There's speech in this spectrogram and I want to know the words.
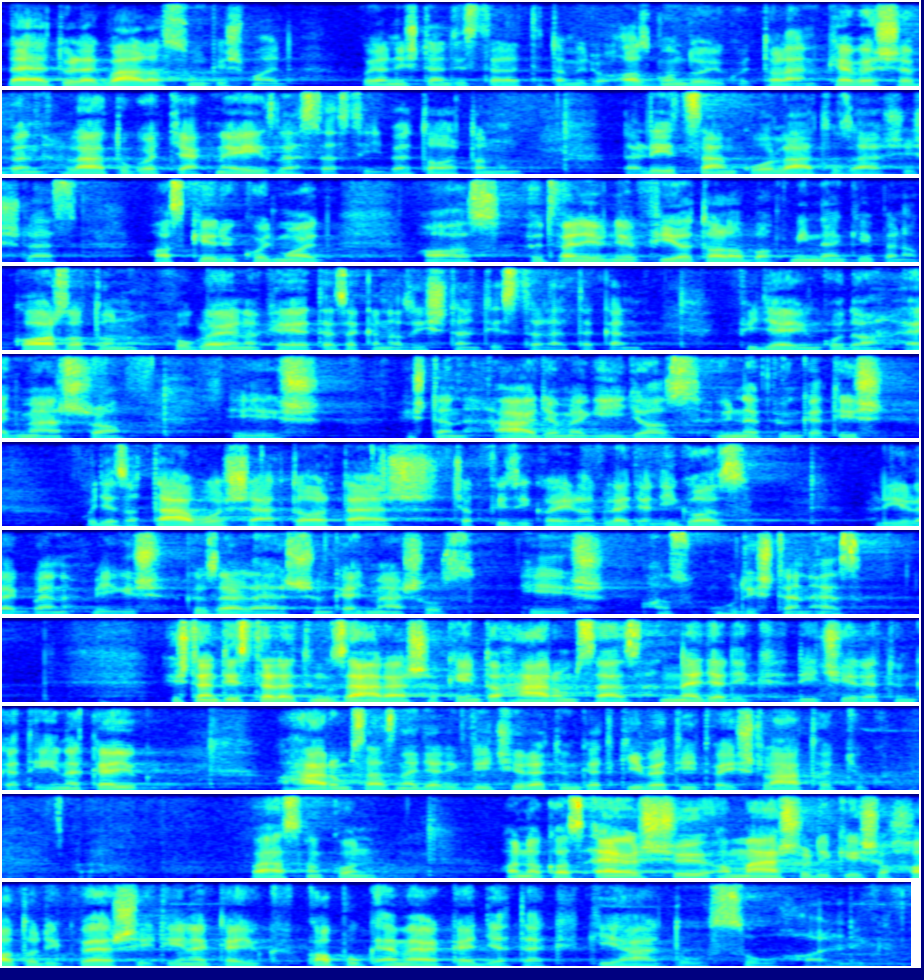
Lehetőleg válaszunk is majd olyan istentiszteletet, amiről azt gondoljuk, hogy talán kevesebben látogatják, nehéz lesz ezt így betartanunk, de létszámkorlátozás is lesz. Azt kérjük, hogy majd az 50 évnél fiatalabbak mindenképpen a karzaton foglaljanak helyet ezeken az istentiszteleteken. Figyeljünk oda egymásra, és Isten áldja meg így az ünnepünket is, hogy ez a távolságtartás csak fizikailag legyen igaz, lélekben mégis közel lehessünk egymáshoz és az Úristenhez. Isten tiszteletünk zárásaként a 304. dicséretünket énekeljük. A 304. dicséretünket kivetítve is láthatjuk a vásznakon. Annak az első, a második és a hatodik versét énekeljük. Kapuk emelkedjetek, kiáltó szó hallik.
